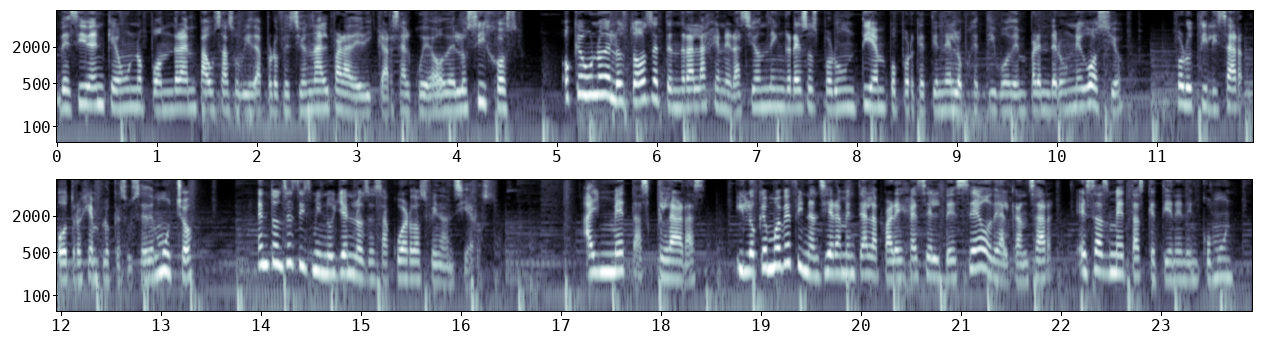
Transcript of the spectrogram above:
deciden que uno pondrá en pausa su vida profesional para dedicarse al cuidado de los hijos, o que uno de los dos detendrá la generación de ingresos por un tiempo porque tiene el objetivo de emprender un negocio, por utilizar otro ejemplo que sucede mucho, entonces disminuyen los desacuerdos financieros. Hay metas claras y lo que mueve financieramente a la pareja es el deseo de alcanzar esas metas que tienen en común.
